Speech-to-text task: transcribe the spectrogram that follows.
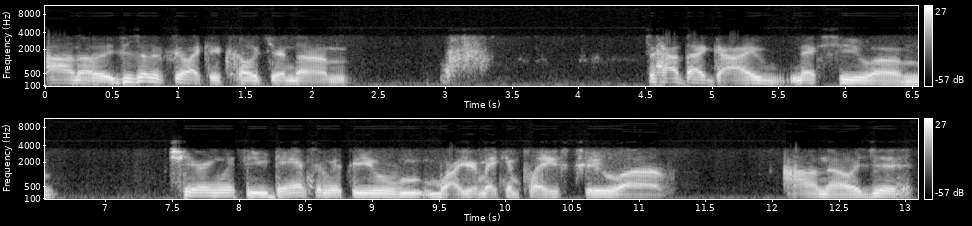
I don't know. It just doesn't feel like a coach, and um, to have that guy next to you. Um, cheering with you, dancing with you while you're making plays too. Uh, I don't know. It just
